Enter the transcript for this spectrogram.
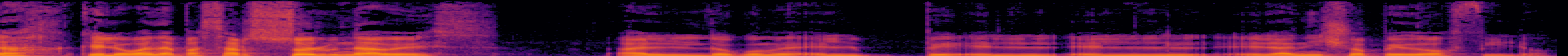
ah, que lo van a pasar solo una vez al el, el, el, anillo pedófilo.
